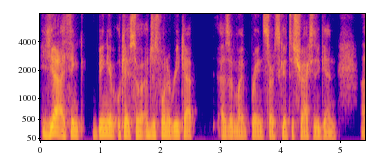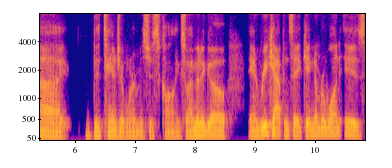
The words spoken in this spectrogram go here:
Yeah, I think being able. Okay, so I just want to recap as my brain starts to get distracted again. Uh, the tangent worm is just calling. So I'm going to go and recap and say, okay, number one is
